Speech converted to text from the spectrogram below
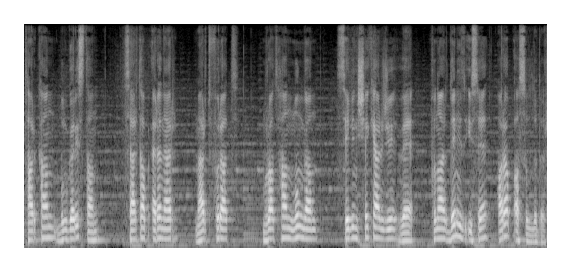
Tarkan Bulgaristan, Sertap Erener, Mert Fırat, Murathan Mungan, Selin Şekerci ve Pınar Deniz ise Arap asıllıdır.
